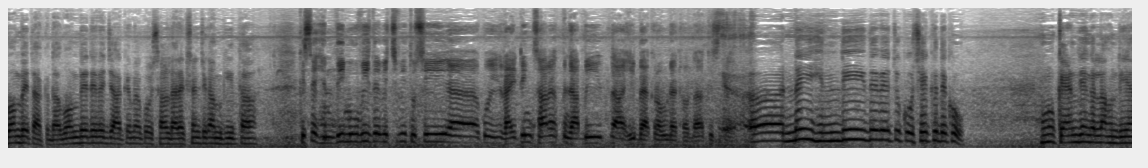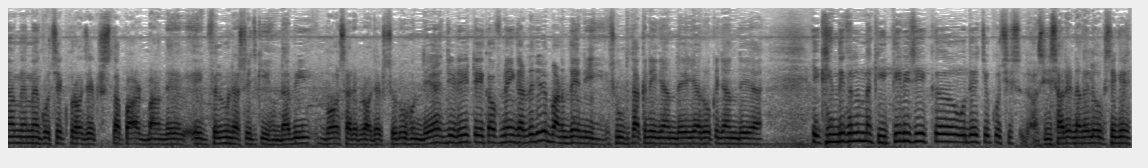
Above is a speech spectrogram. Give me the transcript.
ਬੰਬੇ ਤੱਕ ਦਾ। ਬੰਬੇ ਦੇ ਵਿੱਚ ਜਾ ਕੇ ਮੈਂ ਕੁਝ ਸਾਲ ਡਾਇਰੈਕਸ਼ਨ 'ਚ ਕੰਮ ਕੀਤਾ। ਕਿਸੇ ਹਿੰਦੀ ਮੂਵੀ ਦੇ ਵਿੱਚ ਵੀ ਤੁਸੀਂ ਕੋਈ ਰਾਈਟਿੰਗ ਸਾਰਾ ਪੰਜਾਬੀ ਦਾ ਹੀ ਬੈਕਗ੍ਰਾਉਂਡ ਹੈ ਤੁਹਾਡਾ ਕਿਸ ਤਰ੍ਹਾਂ? ਨਹੀਂ ਹਿੰਦੀ ਦੇ ਵਿੱਚ ਕੁਛ ਇੱਕ ਦੇਖੋ ਹੁਣ ਉਹ ਕਹਿਣ ਦੀਆਂ ਗੱਲਾਂ ਹੁੰਦੀਆਂ ਮੈਂ ਮੈਂ ਕੁਛ ਇੱਕ ਪ੍ਰੋਜੈਕਟਸ ਦਾ ਪਾਰਟ ਬਣਦੇ ਇੱਕ ਫਿਲਮ ਇੰਡਸਟਰੀ 'ਚ ਕੀ ਹੁੰਦਾ ਵੀ ਬਹੁਤ ਸਾਰੇ ਪ੍ਰੋਜੈਕਟ ਸ਼ੁਰੂ ਹੁੰਦੇ ਆ ਜਿਹੜੇ ਟੇਕ ਆਫ ਨਹੀਂ ਕਰਦੇ ਜਿਹੜੇ ਬਣਦੇ ਨਹੀਂ ਸ਼ੂਟ ਤੱਕ ਨਹੀਂ ਜਾਂਦੇ ਜਾਂ ਰੁਕ ਜਾਂਦੇ ਆ। ਇੱਕ ਹਿੰਦੀ ਫਿਲਮ ਮੈਂ ਕੀਤੀ ਵੀ ਸੀ ਇੱਕ ਉਹਦੇ 'ਚ ਕੁਝ ਅਸੀਂ ਸਾਰੇ ਨਵੇਂ ਲੋਕ ਸੀਗੇ।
